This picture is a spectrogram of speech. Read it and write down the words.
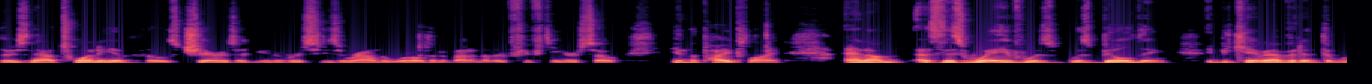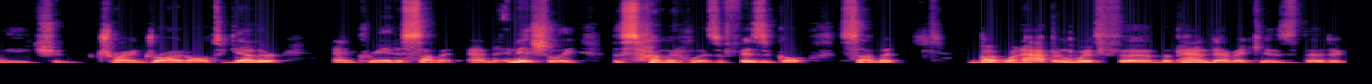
There's now 20 of those chairs at universities around the world and about another 15 or so in the pipeline. And um, as this wave was, was building, it became evident that we should try and draw it all together and create a summit. And initially, the summit was a physical summit. But what happened with uh, the pandemic is that it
